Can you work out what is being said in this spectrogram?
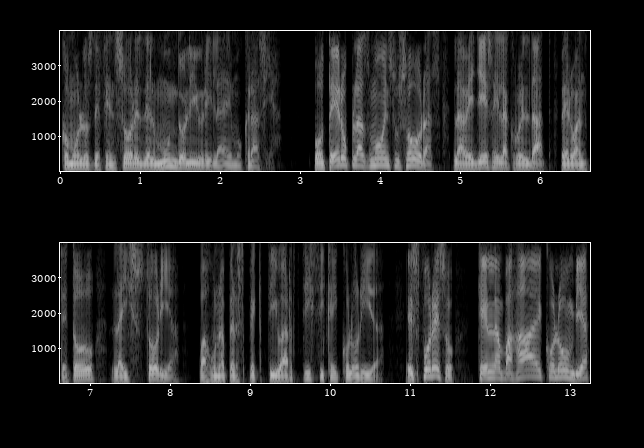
como los defensores del mundo libre y la democracia. Botero plasmó en sus obras la belleza y la crueldad, pero ante todo la historia bajo una perspectiva artística y colorida. Es por eso que en la Embajada de Colombia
